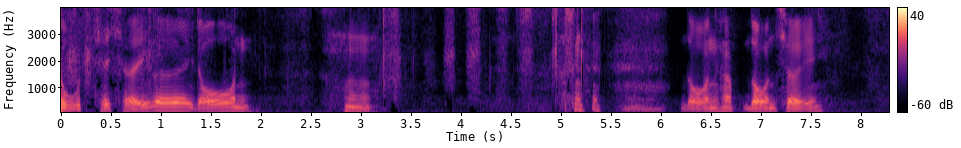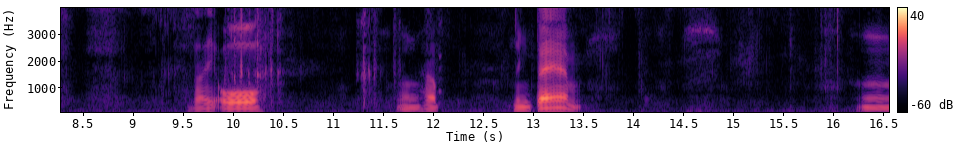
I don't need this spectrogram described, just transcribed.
ดูดเฉยๆเลย โดน โดนครับ โดนเฉยไซโออืมครับหนึ่งแต้ม อืม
